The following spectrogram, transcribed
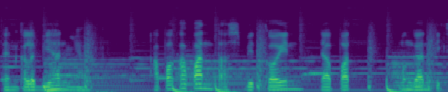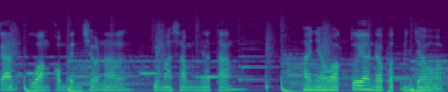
dan kelebihannya, apakah pantas Bitcoin dapat menggantikan uang konvensional di masa mendatang? Hanya waktu yang dapat menjawab.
